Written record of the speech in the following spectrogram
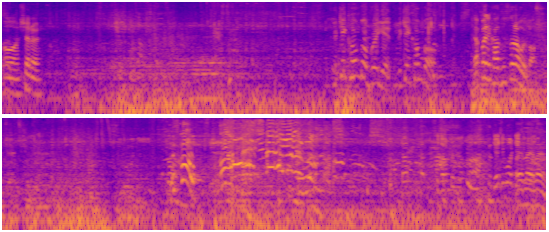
어 쉐를 You can combo, bring it. You can combo. 야 빨리 가서 쓰라고 해봐 Let's go! 아! 라인 라인 라인.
